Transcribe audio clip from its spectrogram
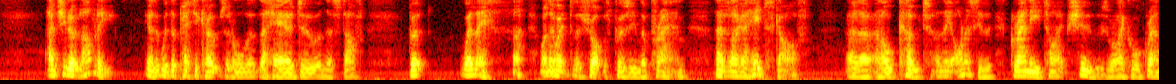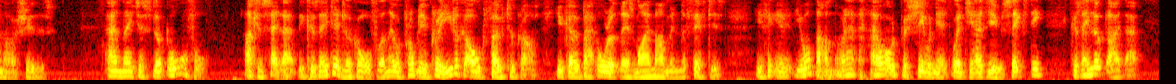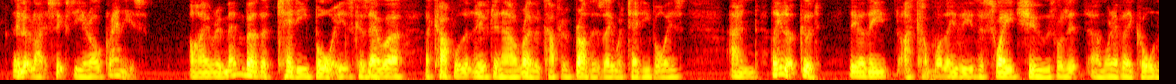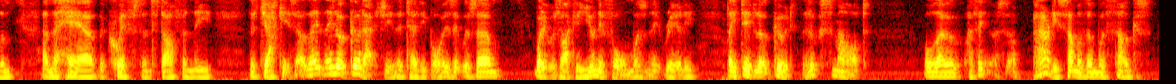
and she looked lovely, you know, with the petticoats and all the, the hairdo and the stuff. But when they, when they went to the shops pushing the pram, they had like a headscarf and a, an old coat, and they honestly, granny type shoes, what I call grandma shoes. And they just looked awful. I can say that because they did look awful and they would probably agree. You look at old photographs, you go back, oh, look, there's my mum in the 50s. You think, your mum? How old was she when, when she had you? 60? Because they look like that. They look like 60 year old grannies. I remember the Teddy boys because there were a couple that lived in our road, a couple of brothers, they were Teddy boys, and they looked good. The the I can't what they the, the suede shoes was it um, whatever they call them and the hair, the quiffs and stuff, and the the jackets. Oh, they they look good actually. The Teddy Boys. It was um, well, it was like a uniform, wasn't it? Really, they did look good. They looked smart. Although I think apparently some of them were thugs.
